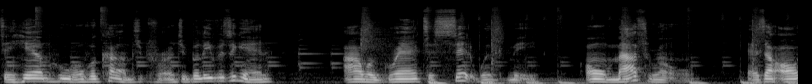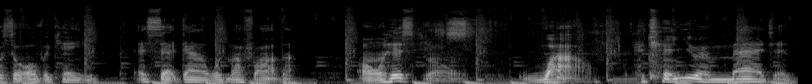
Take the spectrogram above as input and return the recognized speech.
To him who overcomes, referring to believers again, I will grant to sit with me on my throne, as I also overcame and sat down with my Father on his throne. Wow. Can you imagine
